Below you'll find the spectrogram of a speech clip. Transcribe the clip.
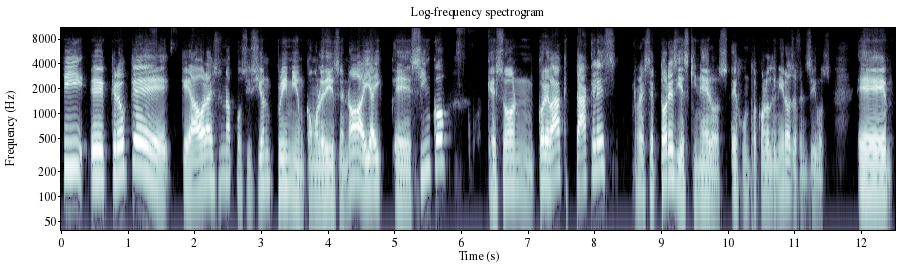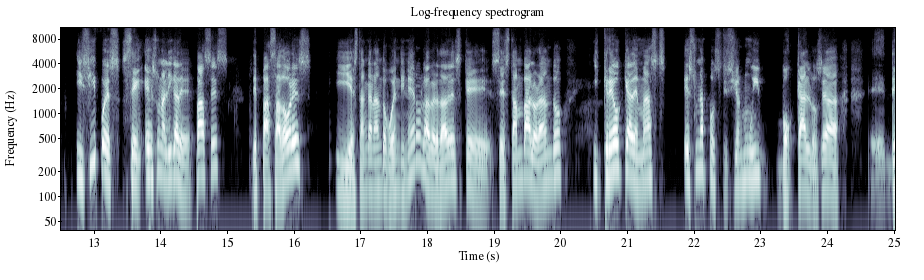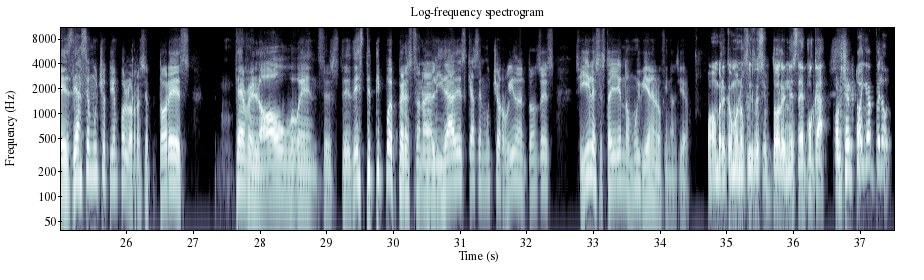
Sí, eh, creo que, que, ahora es una posición premium, como le dicen, ¿no? Ahí hay eh, cinco que son coreback, tackles, receptores y esquineros, eh, junto con los linieros defensivos. y sí, pues es una liga de pases, de pasadores, y están ganando buen dinero. La verdad es que se están valorando y creo que además es una posición muy vocal, o sea, desde hace mucho tiempo los receptores Terrell Owens, este, de este tipo de personalidades que hacen mucho ruido. Entonces, sí, les está yendo muy bien en lo financiero. Hombre, cómo no fui receptor en esta época. Por cierto, oiga, pero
